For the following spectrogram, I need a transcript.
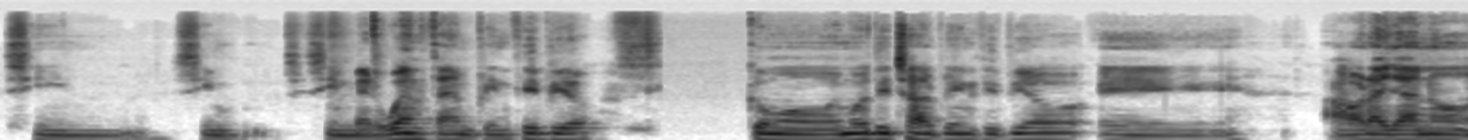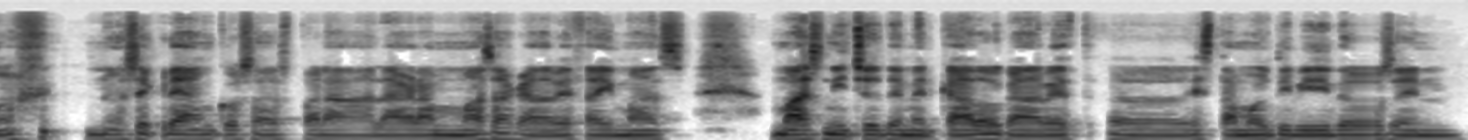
sin, sin, vergüenza en principio. Como hemos dicho al principio, eh, ahora ya no, no se crean cosas para la gran masa, cada vez hay más, más nichos de mercado, cada vez eh, estamos divididos en,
